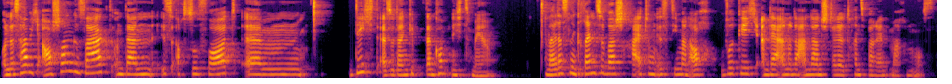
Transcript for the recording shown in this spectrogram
Und das habe ich auch schon gesagt und dann ist auch sofort ähm, dicht, also dann gibt, dann kommt nichts mehr weil das eine Grenzüberschreitung ist, die man auch wirklich an der einen oder anderen Stelle transparent machen muss.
